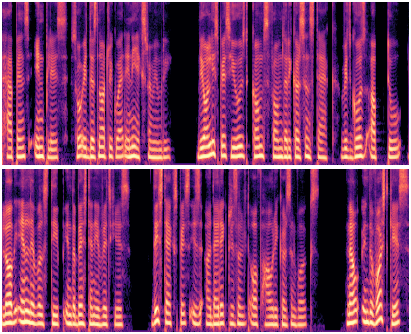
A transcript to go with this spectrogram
happens in place, so it does not require any extra memory. The only space used comes from the recursion stack, which goes up to log n levels deep in the best and average case. This stack space is a direct result of how recursion works. Now, in the worst case,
